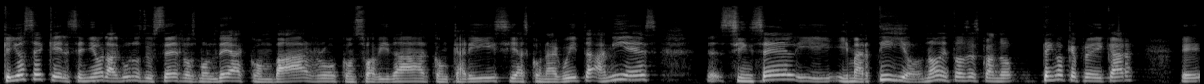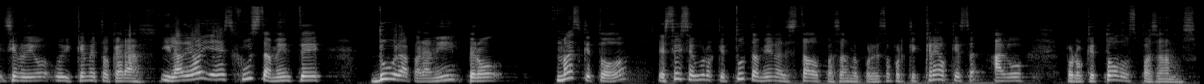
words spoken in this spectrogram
que yo sé que el Señor, algunos de ustedes los moldea con barro, con suavidad, con caricias, con agüita. A mí es cincel y, martillo, ¿no? Entonces cuando tengo que predicar, eh, siempre digo, uy, ¿qué me tocará? Y la de hoy es justamente dura para mí, pero más que todo, estoy seguro que tú también has estado pasando por eso, porque creo que es algo por lo que todos pasamos.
